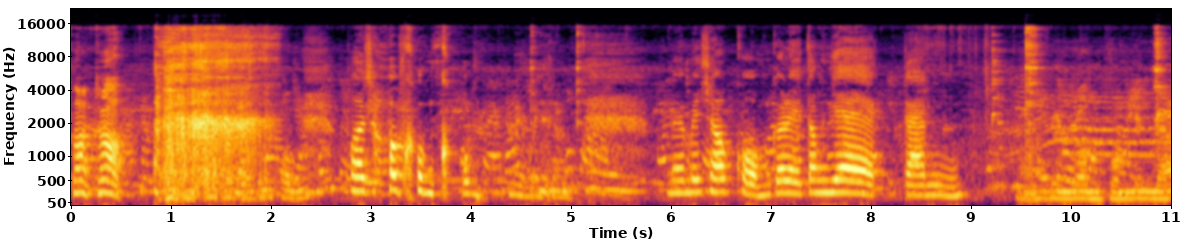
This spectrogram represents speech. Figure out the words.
พ่อชอบผมพ่อชอบขมขมไม่ไม่ชอบแม่ไม่ชอบขมก็เลยต้องแยกกันเป็นลมผมเป็นยา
